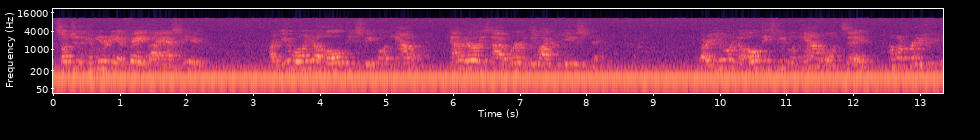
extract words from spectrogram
And so to the community of faith, I ask you, are you willing to hold these people accountable? Accountability is not a word that we like to use today. But are you willing to hold these people accountable and say, I'm going to pray for you.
